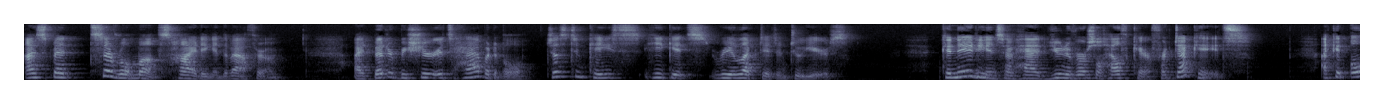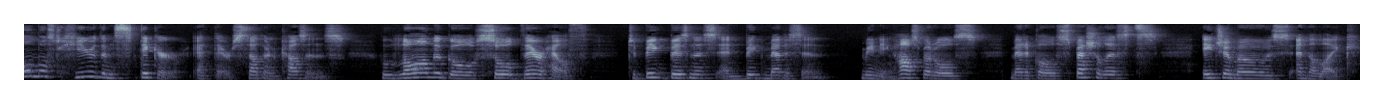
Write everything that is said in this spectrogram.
I spent several months hiding in the bathroom. I'd better be sure it's habitable, just in case he gets reelected in two years. Canadians have had universal health care for decades. I can almost hear them snicker at their southern cousins, who long ago sold their health to big business and big medicine, meaning hospitals, medical specialists, HMOs, and the like.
